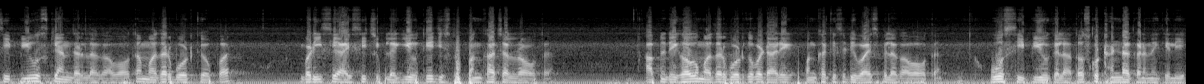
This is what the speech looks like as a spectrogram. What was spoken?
सीपीयू उसके अंदर लगा हुआ होता है मदरबोर्ड के ऊपर। बड़ी सी आईसी चिप लगी होती है जिस पर पंखा चल रहा होता है। आपने देखा होगा मदरबोर्ड के ऊपर डायरेक्ट पंखा किसी डिवाइस पे लगा हुआ होता है। वो सी पी यू कहलाता है, उसको ठंडा करने के लिए।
